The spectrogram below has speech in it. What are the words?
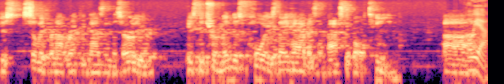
just silly for not recognizing this earlier, is the tremendous poise they have as a basketball team. Uh, oh yeah,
